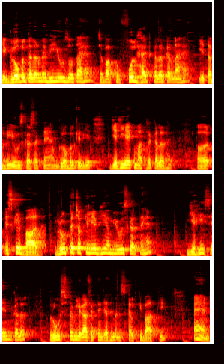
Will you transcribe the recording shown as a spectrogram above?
ये ग्लोबल कलर में भी यूज़ होता है। जब आपको फुल हेड कलर करना है, ये तब भी यूज़ कर सकते हैं हम ग्लोबल के लिए। यही एकमात्र कलर है। और इसके बाद रूट टचअप के लिए भी हम यूज़ करते हैं। यही सेम कलर रूट्स पे भी लगा सकते हैं। जैसे मैंने स्कल्प की बात की। एंड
